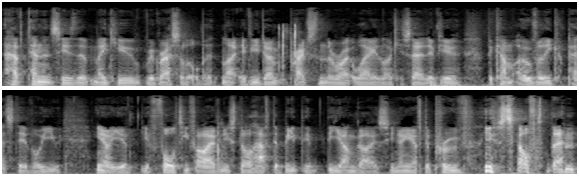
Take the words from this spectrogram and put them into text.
have tendencies that make you regress a little bit like if you don't practice them the right way like you said if you become overly competitive or you you know you're, you're 45 and you still have to beat the, the young guys you know you have to prove yourself to them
